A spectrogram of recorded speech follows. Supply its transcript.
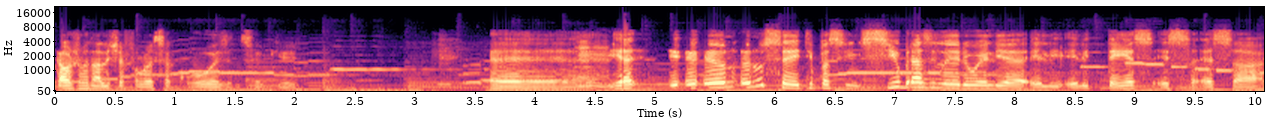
tal jornalista falou essa coisa, não sei o quê. É, Hum. e é- eu, eu, eu não sei, tipo assim, se o brasileiro ele, é- ele, ele tem essa, essa,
